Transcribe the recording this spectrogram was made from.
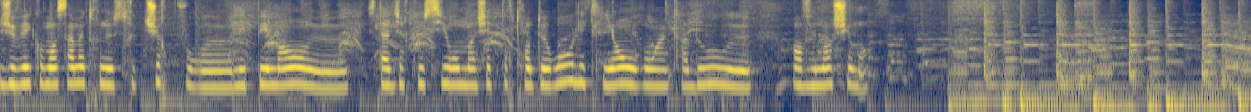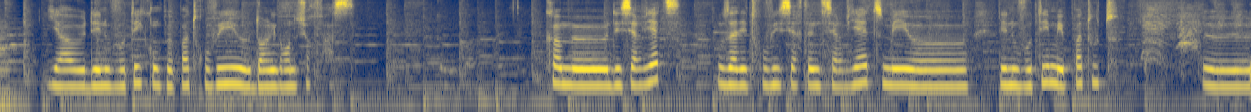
je vais commencer à mettre une structure pour euh, les paiements, c'est-à-dire que si on m'achète pour 30 euros, les clients auront un cadeau en venant chez moi. Il y a des nouveautés qu'on ne peut pas trouver dans les grandes surfaces. Comme des serviettes, vous allez trouver certaines serviettes, mais euh, des nouveautés, mais pas toutes. Euh,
